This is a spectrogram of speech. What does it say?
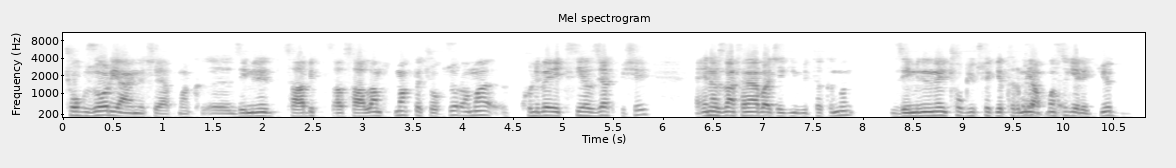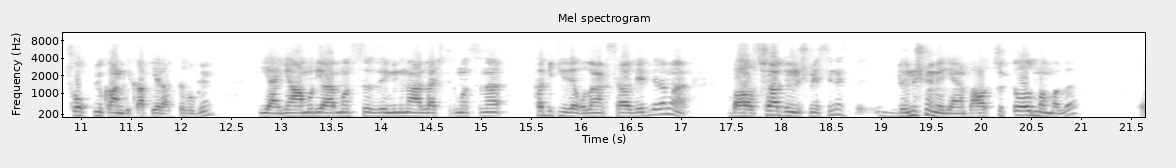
çok zor yani şey yapmak. E, zemini sabit sağlam tutmak da çok zor ama kulübe eksi yazacak bir şey. En azından Fenerbahçe gibi bir takımın zeminine çok yüksek yatırımı yapması gerekiyor. Çok büyük handikap yarattı bugün. Yani yağmur yağması zeminin ağırlaştırmasına tabii ki de olanak sağlayabilir ama balçığa dönüşmesini dönüşmemeli yani balçıkta olmamalı. Ee,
